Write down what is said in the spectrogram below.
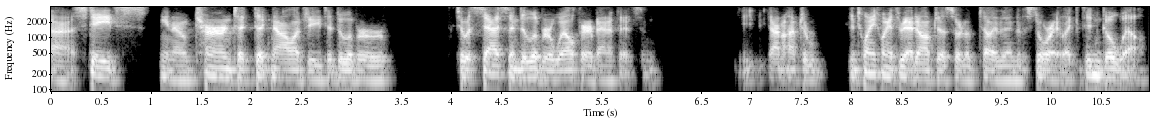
uh, states, you know, turn to technology to deliver, to assess and deliver welfare benefits. And I don't have to, in 2023, I don't have to sort of tell you the end of the story. Like it didn't go well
